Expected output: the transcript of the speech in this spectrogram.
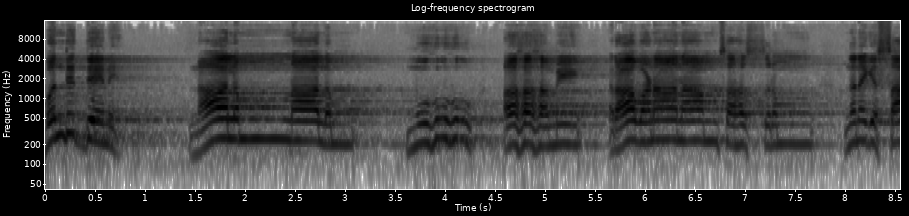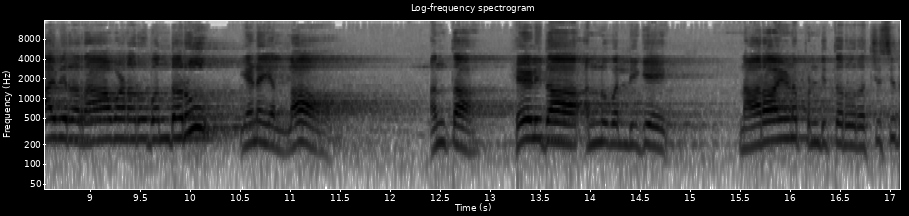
ಬಂದಿದ್ದೇನೆ. ನಾಲಂ ನಾಲಂ ಮುಹುಹು ಅಹಹಮೆ ರಾವಣಾನಾಂ ಸಹಸ್ರಂ. ನನಗೆ ಸಾವಿರ ರಾವಣರು ಬಂದರೂ ಎಣೆಯಲ್ಲ. ಅಂತ ಹೇಳಿದ ಅನ್ನುವಲ್ಲಿಗೆ ನಾರಾಯಣ ಪಂಡಿತರು ರಚಿಸಿದ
